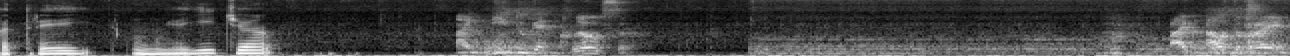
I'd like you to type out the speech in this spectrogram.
încă trei, unul e aici. I need to get closer. I'm out of range.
